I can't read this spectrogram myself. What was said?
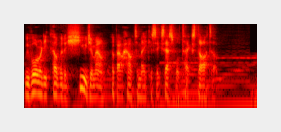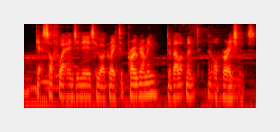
we've already covered a huge amount about how to make a successful tech startup. Get software engineers who are great at programming, development, and operations.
